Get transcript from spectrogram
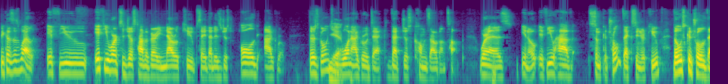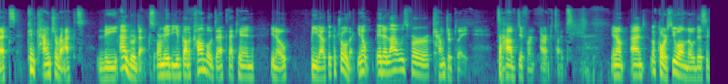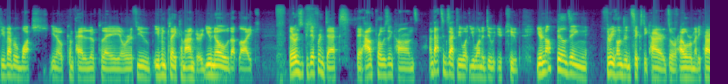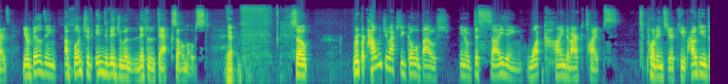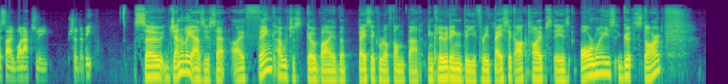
because as well, if you if you were to just have a very narrow cube, say that is just all the aggro, there's going to Yeah. be one aggro deck that just comes out on top. Whereas you know, if you have some control decks in your cube, those control decks can counteract the aggro decks, or maybe you've got a combo deck that can you know beat out the control deck. You know, it allows for counterplay to have different archetypes. You know and of course you all know this. If you've ever watched you know competitive play or if you even play commander you know that like there's different decks. They have pros and cons and that's exactly what you want to do with your cube. You're not building 360 cards or however many cards you're building a bunch of individual little decks almost Yeah. so, Rupert, how would you actually go about, you know, deciding what kind of archetypes to put into your cube? How do you decide what actually should there be? So generally, as you said, I think I would just go by the basic rule of thumb that including the three basic archetypes is always a good start,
